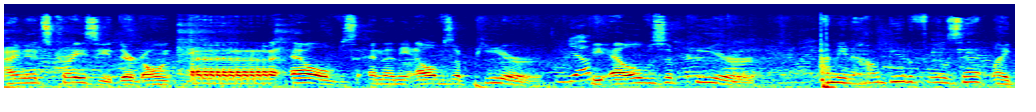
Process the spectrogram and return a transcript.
I mean, it's crazy. They're going elves, and then the elves appear. Yep. The elves appear. I mean, how beautiful is that? Like,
